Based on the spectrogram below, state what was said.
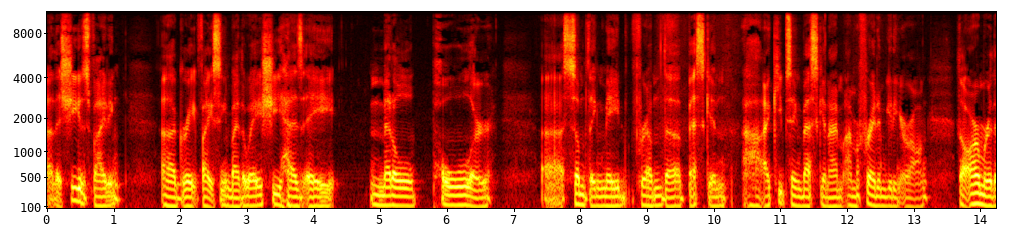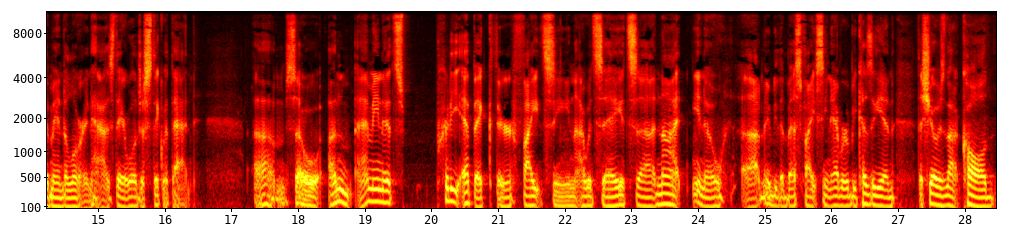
uh, that she is fighting. Uh, great fight scene, by the way. She has a metal pole or uh, something made from the Beskar. Uh, I keep saying Beskar. I'm I'm afraid I'm getting it wrong. The armor the Mandalorian has. There, we'll just stick with that. Um, so, un- I mean, it's pretty epic. Their fight scene, I would say, it's uh, not you know uh, maybe the best fight scene ever because again the show is not called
